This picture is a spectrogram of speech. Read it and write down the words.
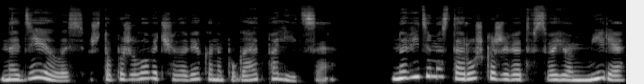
Надеялась, что пожилого человека напугает полиция. Но, видимо, старушка живет в своем мире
